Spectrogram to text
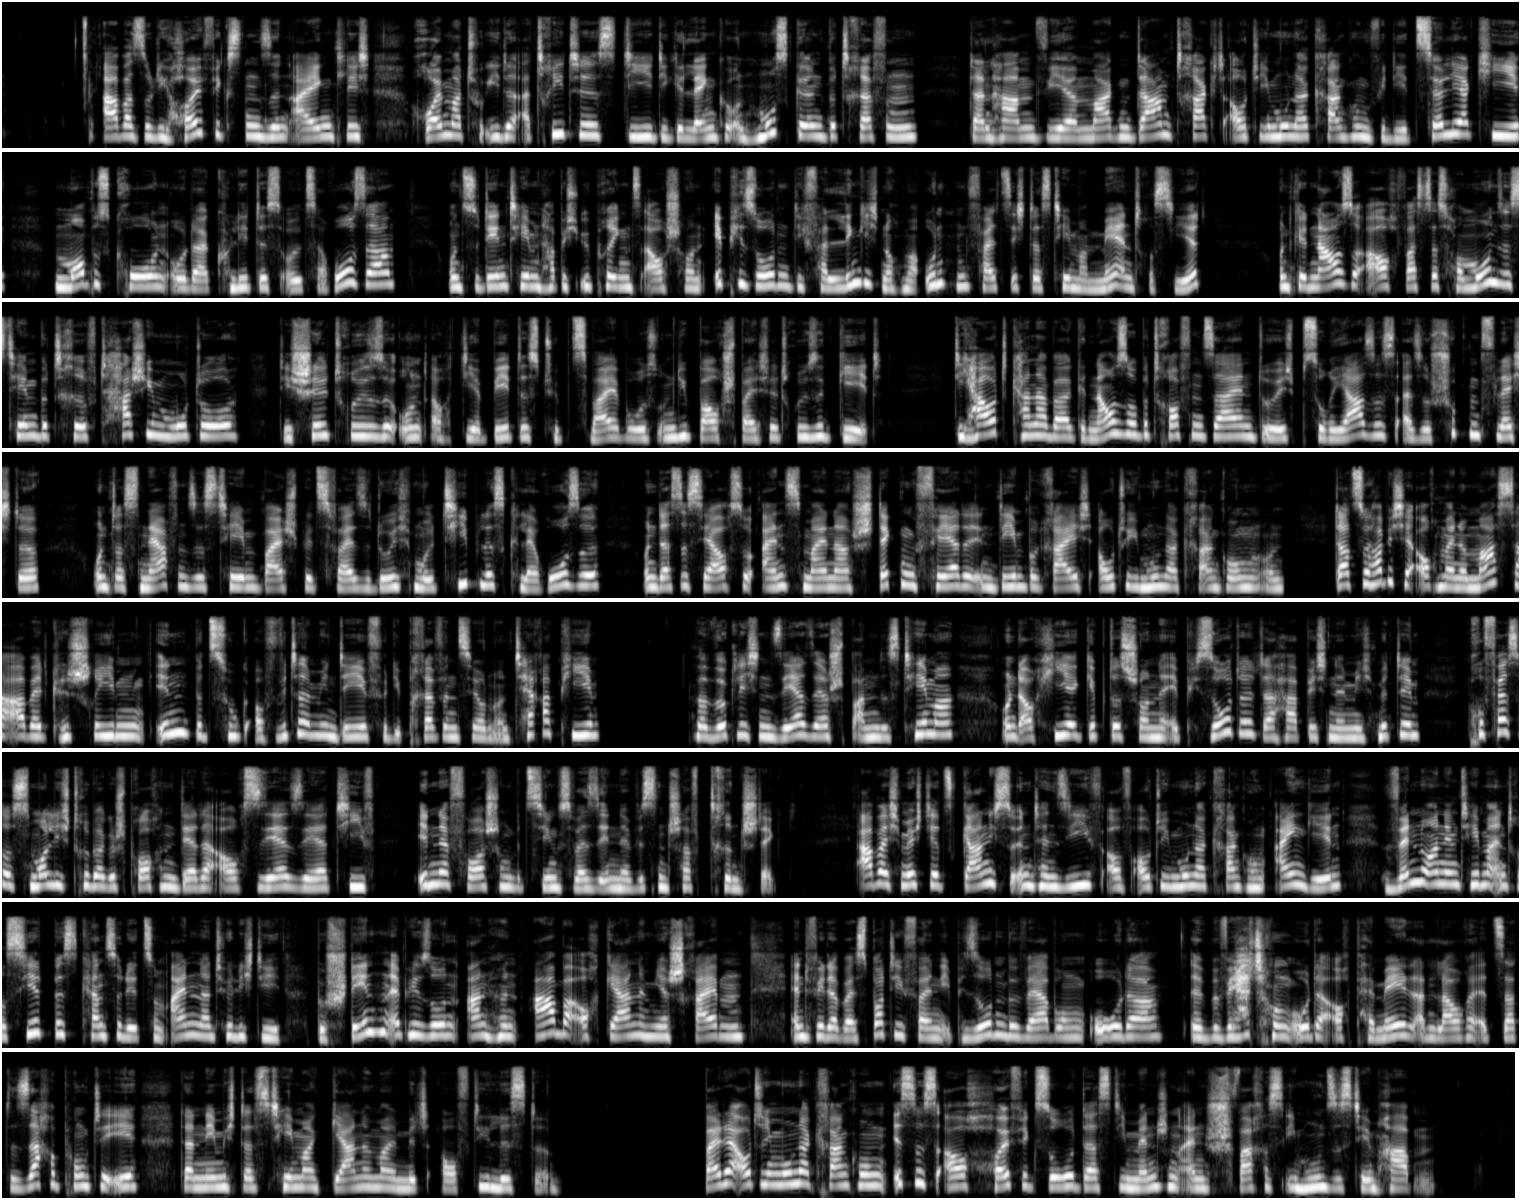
Aber so die häufigsten sind eigentlich rheumatoide Arthritis, die die Gelenke und Muskeln betreffen. Dann haben wir Magen-Darm-Trakt, Autoimmunerkrankungen wie die Zöliakie, Morbus Crohn oder Colitis ulcerosa. Und zu den Themen habe ich übrigens auch schon Episoden, die verlinke ich nochmal unten, falls sich das Thema mehr interessiert. Und genauso auch, was das Hormonsystem betrifft, Hashimoto, die Schilddrüse und auch Diabetes Typ 2, wo es um die Bauchspeicheldrüse geht. Die Haut kann aber genauso betroffen sein durch Psoriasis, also Schuppenflechte, und das Nervensystem beispielsweise durch Multiple Sklerose. Und das ist ja auch so eins meiner Steckenpferde in dem Bereich Autoimmunerkrankungen. Und dazu habe ich ja auch meine Masterarbeit geschrieben in Bezug auf Vitamin D für die Prävention und Therapie. War wirklich ein sehr, sehr spannendes Thema. Und auch hier gibt es schon eine Episode. Da habe ich nämlich mit dem Professor Smollig drüber gesprochen, der da auch sehr, sehr tief in der Forschung bzw. in der Wissenschaft drinsteckt. Aber ich möchte jetzt gar nicht so intensiv auf Autoimmunerkrankungen eingehen. Wenn du an dem Thema interessiert bist, kannst du dir zum einen natürlich die bestehenden Episoden anhören, aber auch gerne mir schreiben, entweder bei Spotify in Episodenbewerbung oder äh, Bewertung oder auch per Mail an laura.sattesache.de. Dann nehme ich das Thema gerne mal mit auf die Liste. Bei der Autoimmunerkrankung ist es auch häufig so, dass die Menschen ein schwaches Immunsystem haben.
